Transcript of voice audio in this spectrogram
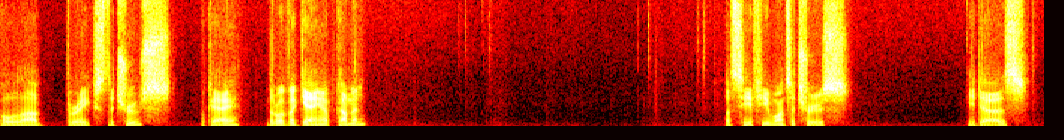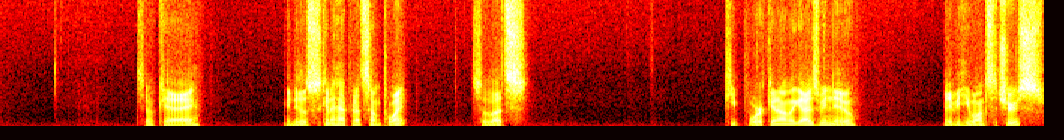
Ola breaks the truce. Okay. Little bit of a gang up coming. Let's see if he wants a truce. He does. It's okay. We knew this was going to happen at some point. So let's keep working on the guys we knew. Maybe he wants the truce.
